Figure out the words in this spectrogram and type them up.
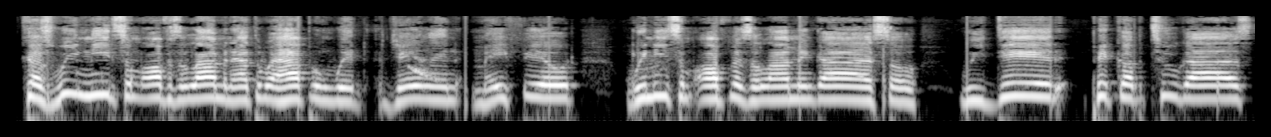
because we need some offensive linemen after what happened with Jalen Mayfield we need some offensive lineman guys. So we did pick up two guys.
